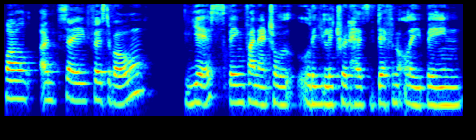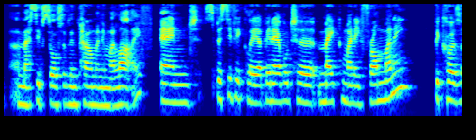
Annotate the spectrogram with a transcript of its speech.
Well, I'd say, first of all, yes, being financially literate has definitely been a massive source of empowerment in my life. And specifically, I've been able to make money from money because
